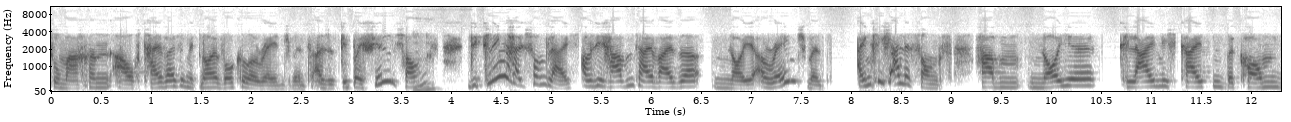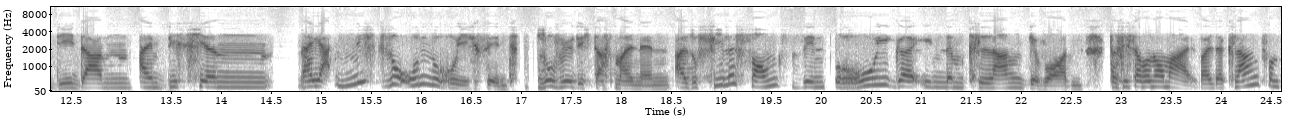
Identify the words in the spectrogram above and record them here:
zu machen, auch teilweise mit neuen Vocal Arrangements. Also es gibt bei vielen Songs, mhm. die klingen halt schon gleich, aber die haben teilweise neue Arrangements. Eigentlich alle Songs haben neue Kleinigkeiten bekommen, die dann ein bisschen naja, nicht so unruhig sind. So würde ich das mal nennen. Also viele Songs sind ruhiger in dem Klang geworden. Das ist aber normal, weil der Klang von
